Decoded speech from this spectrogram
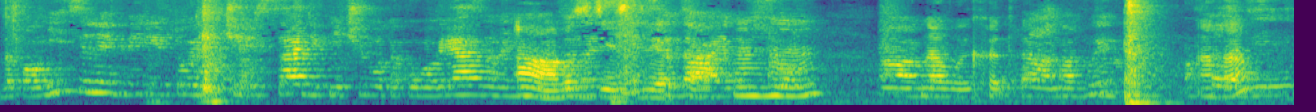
дополнительной двери, то есть через садик ничего такого грязного не А, будет вот здесь. Да, это всё, а, На выход. Да, на выход. Ага. холодильник?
